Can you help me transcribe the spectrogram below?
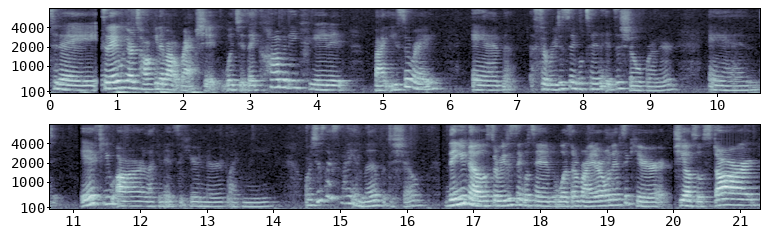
today, today we are talking about Rap Shit, which is a comedy created by Issa Rae and Syreeta Singleton is a showrunner. And if you are like an insecure nerd like me, or just like somebody in love with the show, then you know Syreeta Singleton was a writer on Insecure. She also starred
